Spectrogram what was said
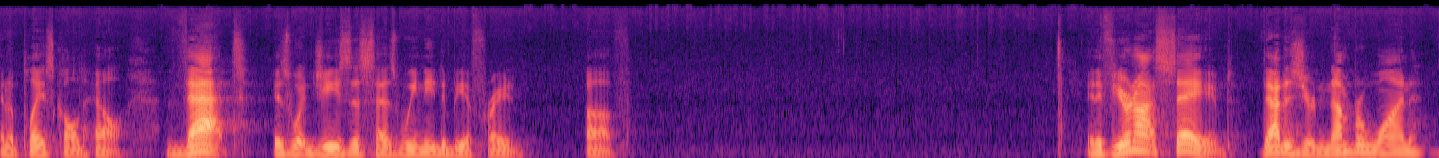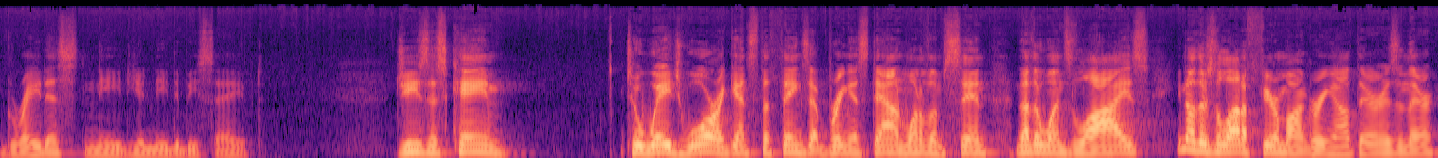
in a place called hell. That is what Jesus says we need to be afraid of. And if you're not saved, that is your number one greatest need. You need to be saved. Jesus came to wage war against the things that bring us down. One of them sin, another one's lies. You know, there's a lot of fear mongering out there, isn't there?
